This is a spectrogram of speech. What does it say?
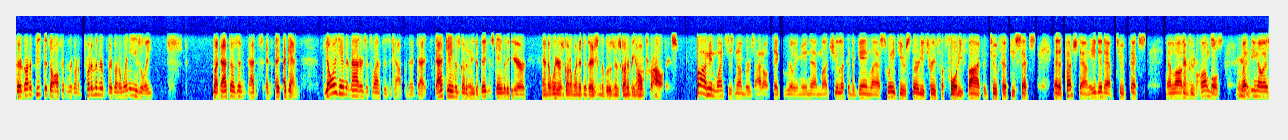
they're going to beat the Dolphins. They're going to put them in. Their, they're going to win easily. But that doesn't. That's it, again. The only game that matters that's left is the Cowboys. That, that that game is going to be the biggest game of the year, and the winner is going to win the division. The loser is going to be home for holidays. Well, I mean, Wentz's numbers I don't think really mean that much. You look at the game last week; he was 33 for 45 for 256 and a touchdown. He did have two picks and lost two fumbles. Yeah. But you know, as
